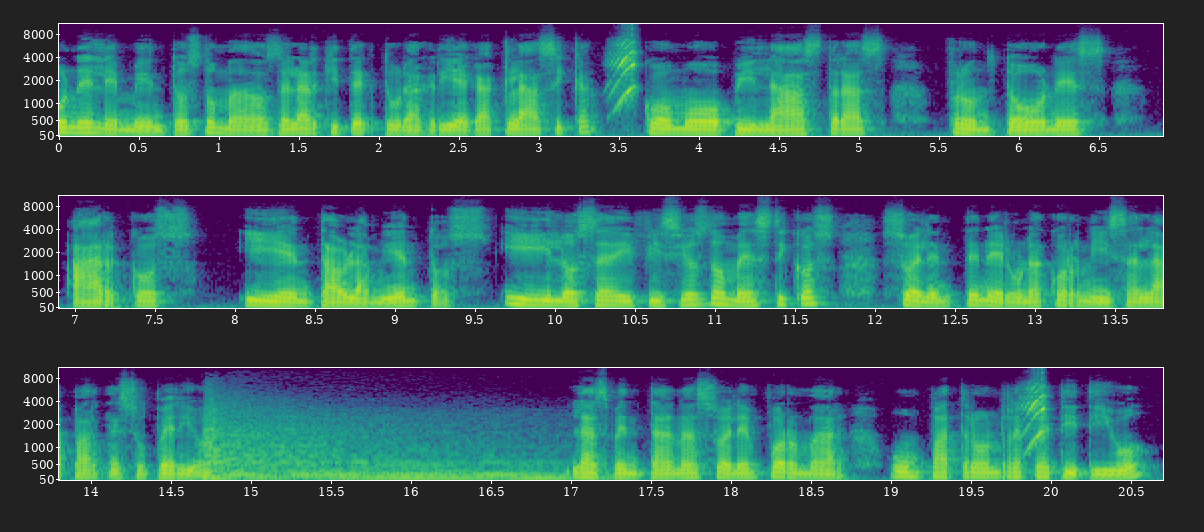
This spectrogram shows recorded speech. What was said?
con elementos tomados de la arquitectura griega clásica como pilastras, frontones, arcos y entablamientos, y los edificios domésticos suelen tener una cornisa en la parte superior. Las ventanas suelen formar un patrón repetitivo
